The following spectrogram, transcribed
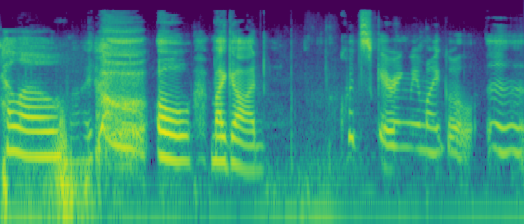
Hello. Oh my god. Quit scaring me, Michael. Uh.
